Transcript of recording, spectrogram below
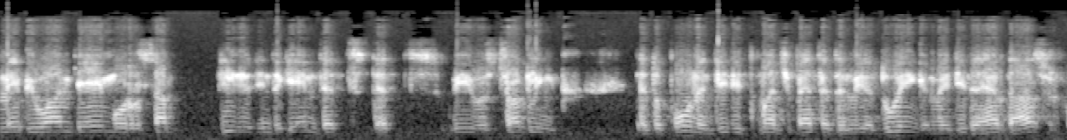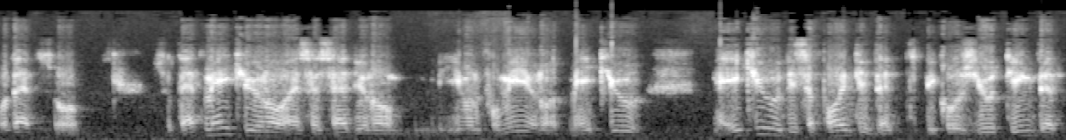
maybe one game or some period in the game that that we were struggling. That opponent did it much better than we are doing, and we didn't have the answer for that. So, so that make you, you know, as I said, you know, even for me, you know, make you make you disappointed that because you think that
